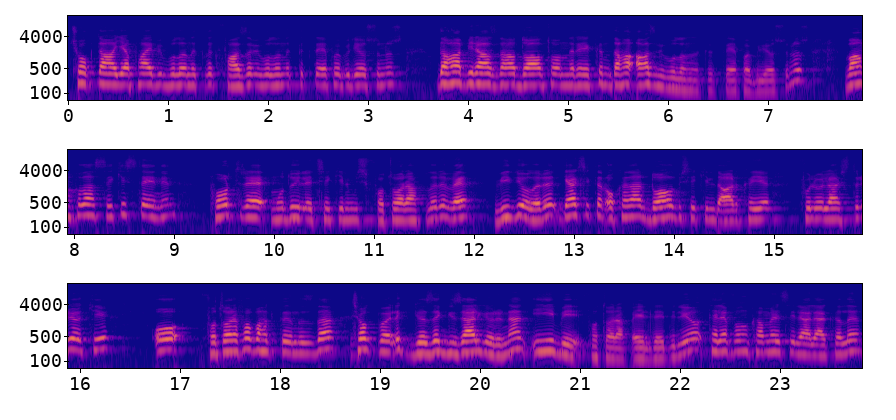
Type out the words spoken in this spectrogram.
çok daha yapay bir bulanıklık, fazla bir bulanıklık da yapabiliyorsunuz. Daha biraz daha doğal tonlara yakın, daha az bir bulanıklık da yapabiliyorsunuz. OnePlus 8T'nin portre modu ile çekilmiş fotoğrafları ve videoları gerçekten o kadar doğal bir şekilde arkayı flulaştırıyor ki o fotoğrafa baktığınızda çok böyle göze güzel görünen iyi bir fotoğraf elde ediliyor. Telefonun kamerasıyla alakalı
